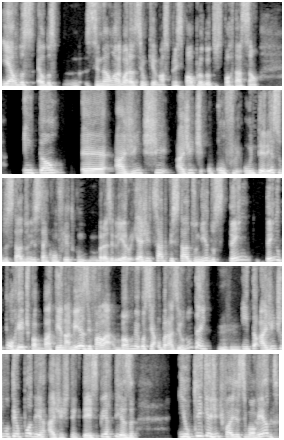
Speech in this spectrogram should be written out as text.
E é um dos, é um dos se não agora assim, o que? O nosso principal produto de exportação. Então, é, a gente, a gente o, conflito, o interesse dos Estados Unidos está em conflito com o brasileiro e a gente sabe que os Estados Unidos tem, tem o porrete para bater na mesa e falar, vamos negociar. O Brasil não tem. Uhum. Então, a gente não tem o poder, a gente tem que ter esperteza. E o que, que a gente faz nesse momento?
